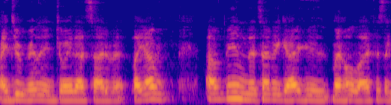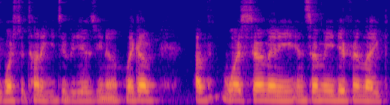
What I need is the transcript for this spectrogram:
I do really enjoy that side of it. Like I've I've been the type of guy who my whole life has like watched a ton of YouTube videos. You know, like I've I've watched so many in so many different like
